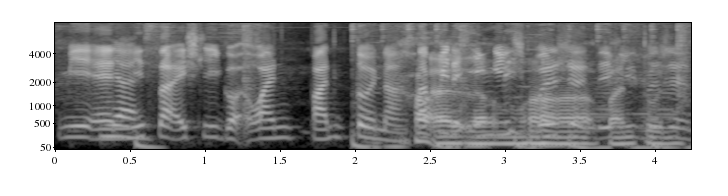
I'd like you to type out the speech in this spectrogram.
Me and Yeah. Nisa actually got one pantun lah. Tapi the English version, the English version.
